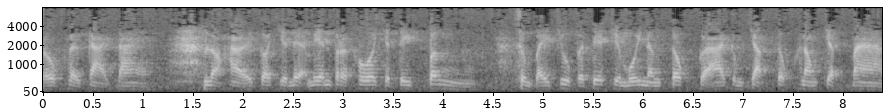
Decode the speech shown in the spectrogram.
រោគផ្លូវកាយដែរ ម្ល៉េះហើយក៏ជាអ្នកមានប្រធัวជាទីពឹងសំបីជួបប្រទេសជាមួយនឹងទុកក៏អាចកម្ចាត់ទុកក្នុងចិត្តបាន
